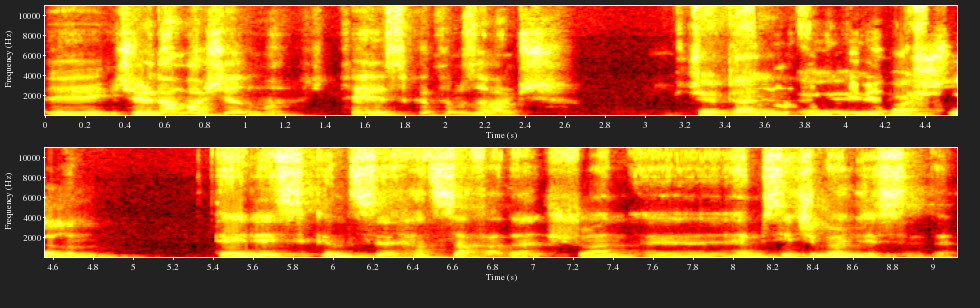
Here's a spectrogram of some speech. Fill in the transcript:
Ee, içeriden başlayalım mı? TL sıkıntımız da varmış. İçeriden e, başlayalım. TL sıkıntısı had safhada. Şu an e, hem seçim öncesinde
